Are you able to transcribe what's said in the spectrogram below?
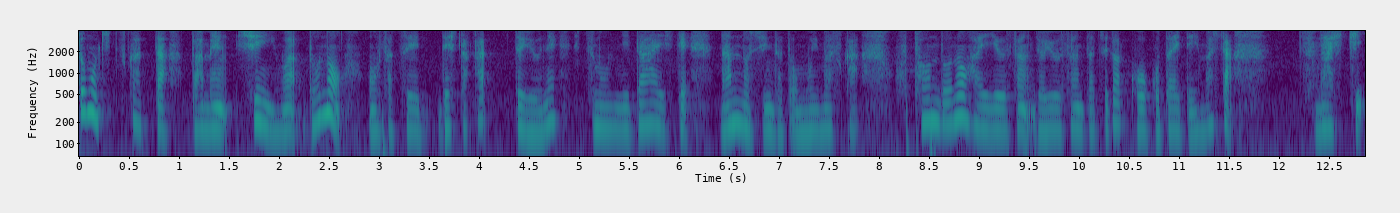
最もきつかった場面シーンはどの撮影でしたかというね質問に対して何のシーンだと思いますか？ほとんどの俳優さん女優さんたちがこう答えていました。綱引き。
